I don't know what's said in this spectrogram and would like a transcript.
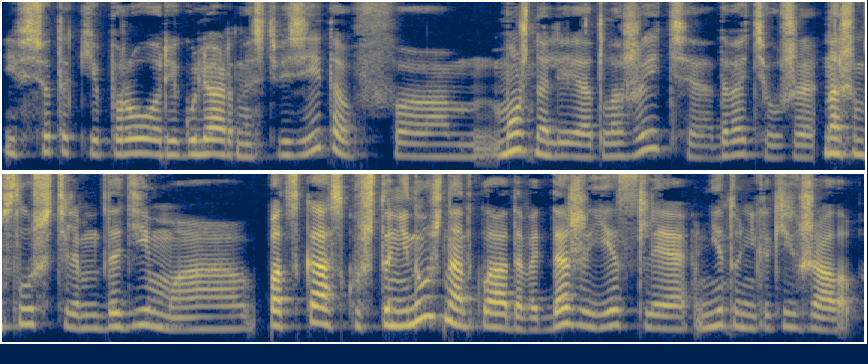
И все-таки про регулярность визитов можно ли отложить? Давайте уже нашим слушателям дадим а, подсказку, что не нужно откладывать, даже если нету никаких жалоб.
